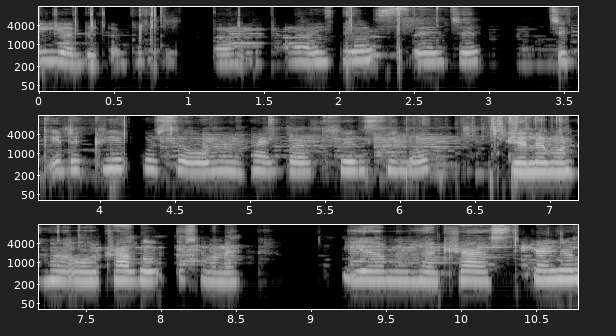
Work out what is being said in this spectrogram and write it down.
এই আপডেটটা আর এই যে এটা ক্রিয়েট করছে, ও মনে হয় একবার খেলছিল। খেলে মনে হয় ও ট্রাগল মানে ইয়া মনে হয় ট্রাগল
